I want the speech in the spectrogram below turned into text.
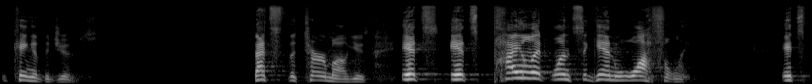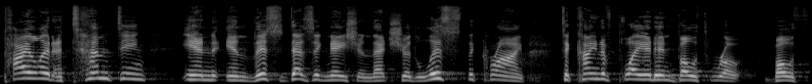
The king of the Jews. That's the term I'll use. It's, it's Pilate once again waffling. It's Pilate attempting in, in this designation that should list the crime to kind of play it in both, ro- both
